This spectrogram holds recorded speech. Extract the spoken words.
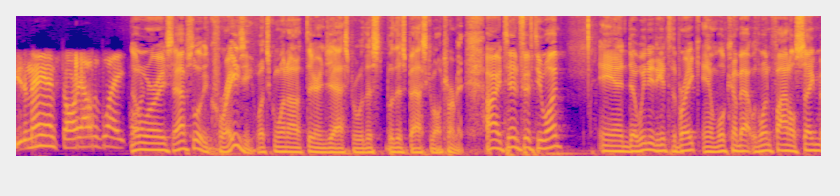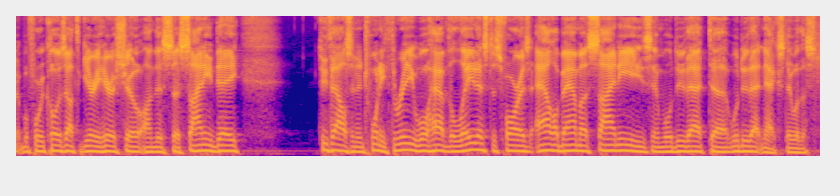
You the man. Sorry I was late. No worries. Absolutely crazy what's going on up there in Jasper with this with this basketball tournament. All right, ten fifty one, and uh, we need to get to the break, and we'll come back with one final segment before we close out the Gary Harris show on this uh, signing day. 2023. We'll have the latest as far as Alabama signees, and we'll do that. Uh, we'll do that next. Stay with us.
